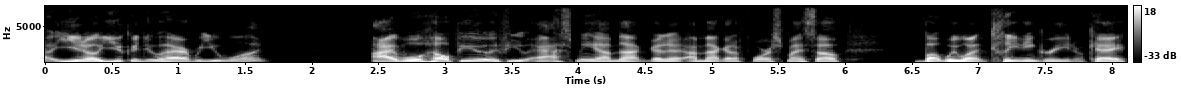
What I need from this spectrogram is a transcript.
Uh, you know, you can do however you want. I will help you if you ask me. I'm not to I'm not to force myself, but we went clean and green, okay?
